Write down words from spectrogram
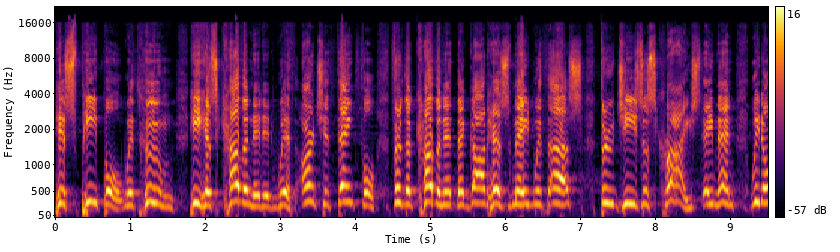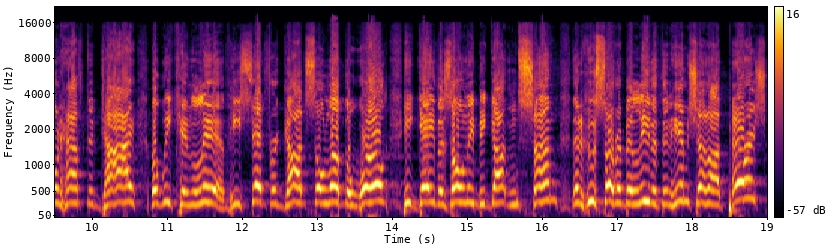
His people with whom He has covenanted with. Aren't you thankful for the covenant that God has made with us through Jesus Christ? Amen. We don't have to die, but we can live. He said, For God so loved the world, He gave His only begotten Son, that whosoever believeth in Him shall not perish,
